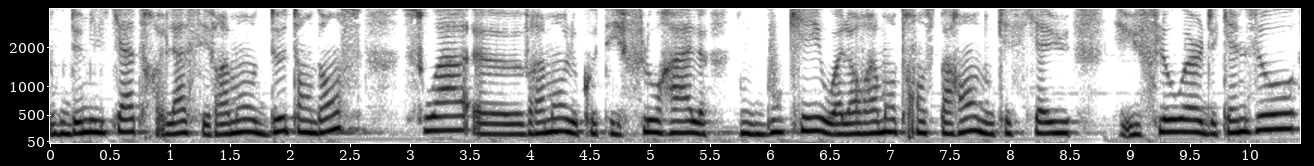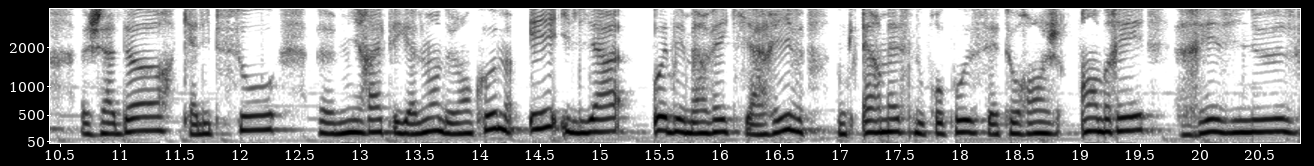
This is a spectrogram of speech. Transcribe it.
Donc 2004, là, c'est vraiment deux tendances. Soit euh, vraiment le côté floral, donc bouquet, ou alors vraiment transparent. Donc qu'est-ce qu'il y a eu? Il y a eu Flower de Kenzo, J'adore, Calypso, euh, Miracle également de Lancôme. Et il y a Eau des merveilles qui arrive. Donc Hermès nous propose cette orange ambrée, résineuse,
